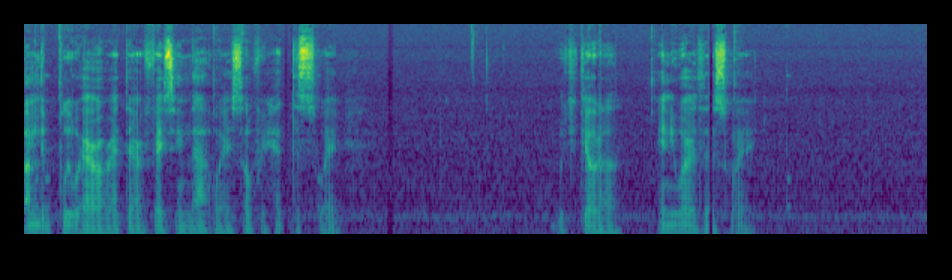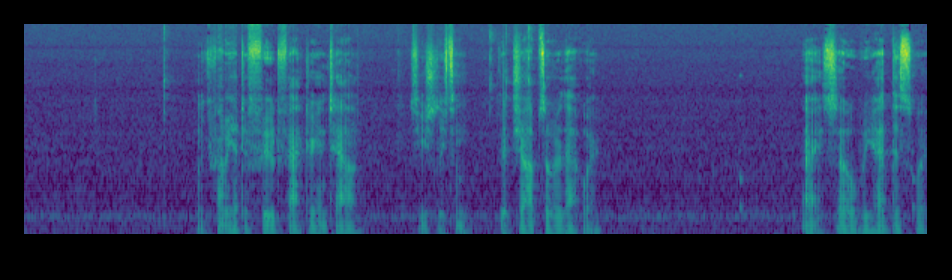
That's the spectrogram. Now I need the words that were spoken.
I'm the blue arrow right there facing that way, so if we head this way, we could go to anywhere this way. We could probably head to food factory in town. There's usually some good jobs over that way. Alright, so we head this way.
